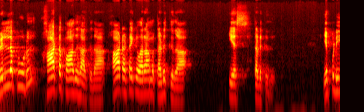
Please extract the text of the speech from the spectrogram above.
வெள்ளப்பூடு ஹார்ட்டை பாதுகாக்குதா? ஹார்ட் அட்டாக் வராம தடுக்குதா? எஸ் தடுக்குது. எப்படி?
